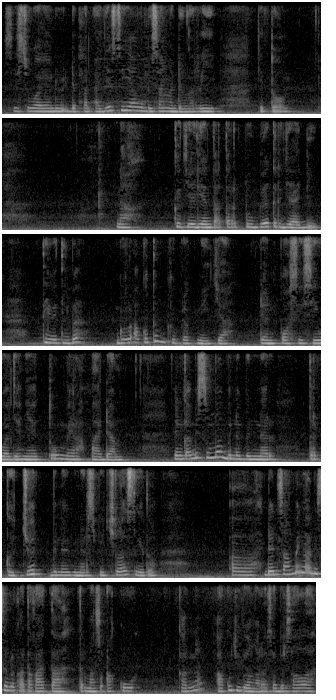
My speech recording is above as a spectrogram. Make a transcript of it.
siswa yang duduk depan aja sih yang bisa ngedengeri gitu. Nah kejadian tak terduga terjadi. Tiba-tiba guru aku tuh gebrak meja dan posisi wajahnya itu merah padam. Dan kami semua benar-benar terkejut benar-benar speechless gitu. Uh, dan sampai nggak bisa berkata-kata termasuk aku. Karena aku juga ngerasa bersalah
